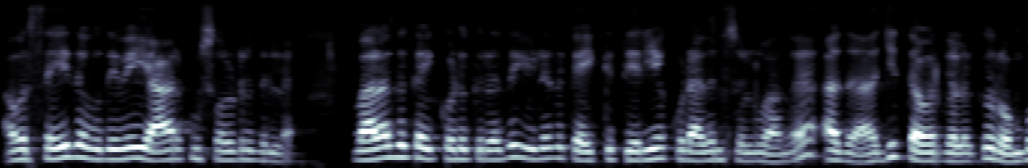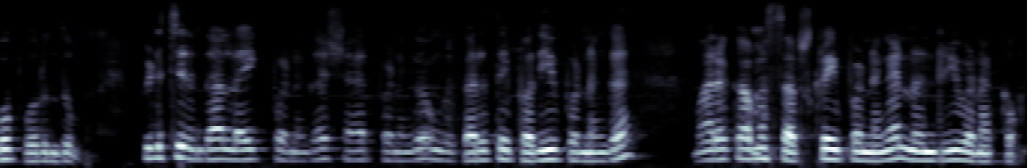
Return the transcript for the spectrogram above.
அவர் செய்த உதவியை யாருக்கும் சொல்கிறதில்ல வலது கை கொடுக்கறது இடது கைக்கு தெரியக்கூடாதுன்னு சொல்லுவாங்க. அது அஜித் அவர்களுக்கு ரொம்ப பொருந்தும். பிடிச்சிருந்தால் லைக் பண்ணுங்கள் ஷேர் பண்ணுங்கள் உங்கள் கருத்தை பதிவு பண்ணுங்கள் மறக்காமல் சப்ஸ்கிரைப் பண்ணுங்கள் நன்றி வணக்கம்.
